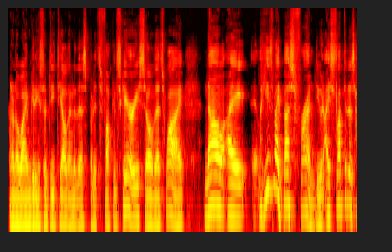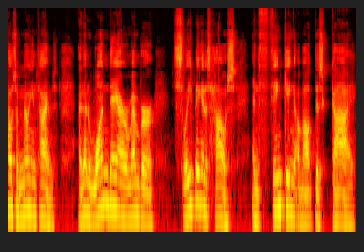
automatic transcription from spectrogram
I don't know why I'm getting so detailed into this, but it's fucking scary, so that's why now I he's my best friend, dude. I slept at his house a million times. And then one day I remember sleeping at his house and thinking about this guy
